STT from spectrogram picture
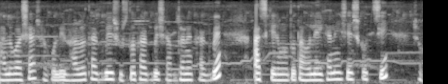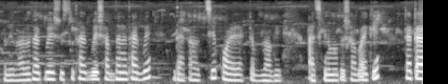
ভালোবাসা। সকলেই ভালো থাকবে, সুস্থ থাকবে, সাবধানে থাকবে। আজকের মতো তাহলে এখানেই শেষ করছি। সকলে ভালো থাকবে, সুস্থ থাকবে, সাবধানে থাকবে। দেখা হচ্ছে পরের একটা ব্লগে আজকের মতো সবাইকে, টাটা!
